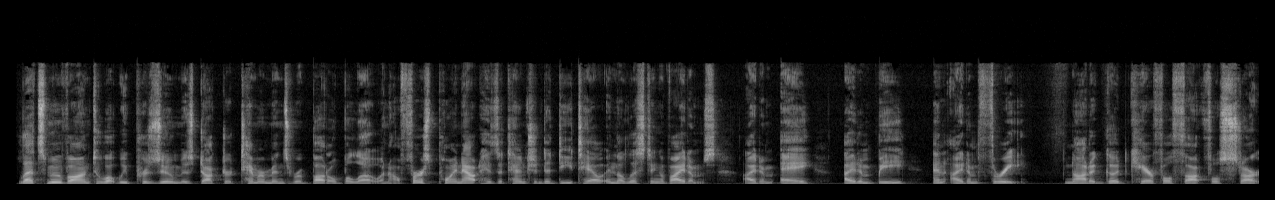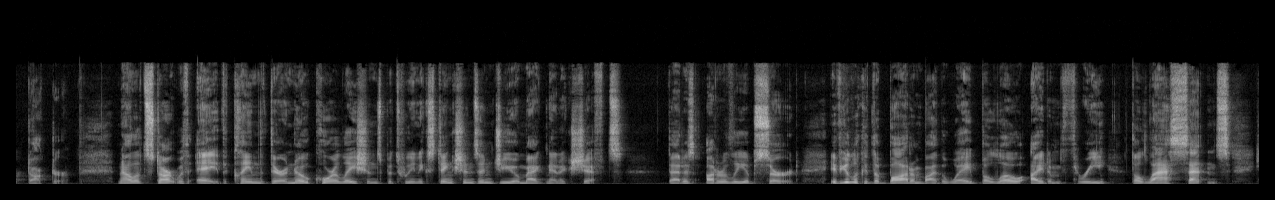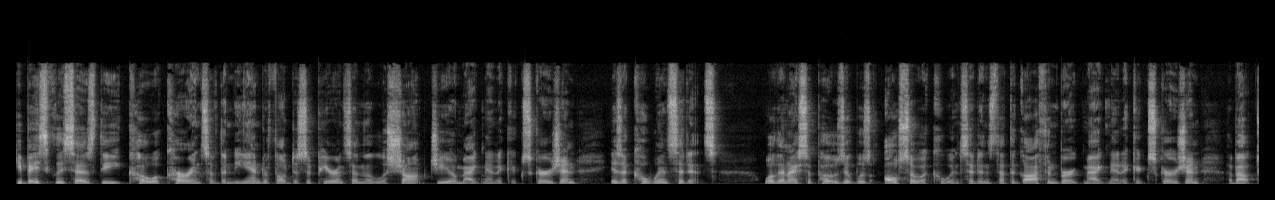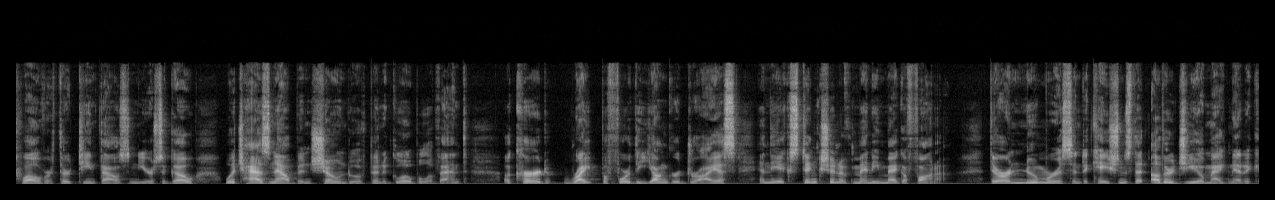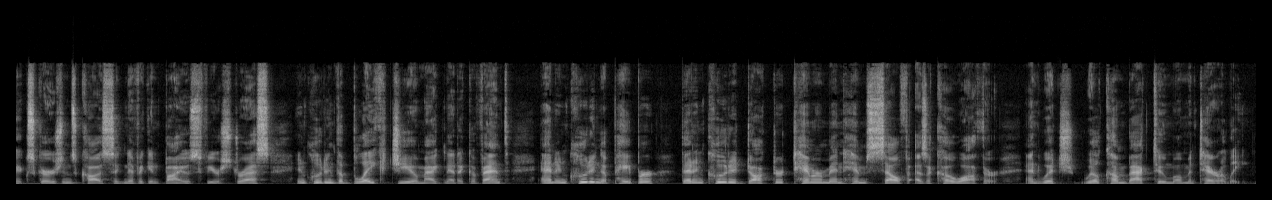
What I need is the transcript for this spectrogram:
let's move on to what we presume is Dr. Timmermann's rebuttal below, and I'll first point out his attention to detail in the listing of items item A, item B, and item 3. Not a good, careful, thoughtful start, Doctor. Now let's start with A, the claim that there are no correlations between extinctions and geomagnetic shifts. That is utterly absurd. If you look at the bottom, by the way, below item 3, the last sentence, he basically says the co occurrence of the Neanderthal disappearance and the Laschamp geomagnetic excursion is a coincidence well, then I suppose it was also a coincidence that the Gothenburg magnetic excursion, about 12 or 13,000 years ago, which has now been shown to have been a global event, occurred right before the Younger Dryas and the extinction of many megafauna. There are numerous indications that other geomagnetic excursions caused significant biosphere stress, including the Blake geomagnetic event, and including a paper that included Dr. Timmermann himself as a co author, and which we'll come back to momentarily.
